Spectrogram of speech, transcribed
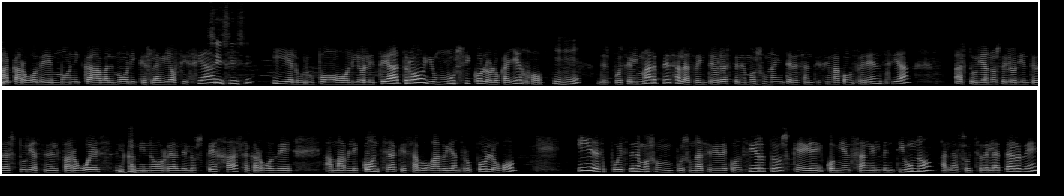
a cargo de Mónica Balmori, que es la guía oficial. Sí, sí, sí. Y el grupo Oliole Teatro y un músico, Lolo Callejo. Ujú. Después el martes a las 20 horas tenemos una interesantísima conferencia Asturianos del Oriente de Asturias en el Far West, el Camino Real de los Tejas, a cargo de Amable Concha, que es abogado y antropólogo. Y después tenemos un, pues una serie de conciertos que comienzan el 21 a las 8 de la tarde,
